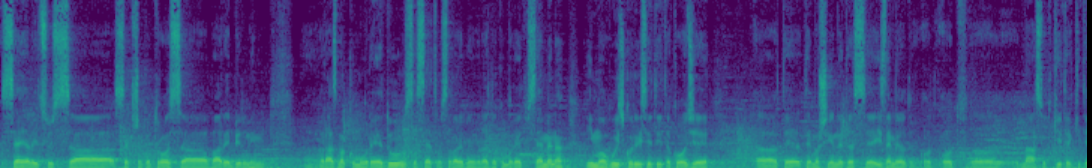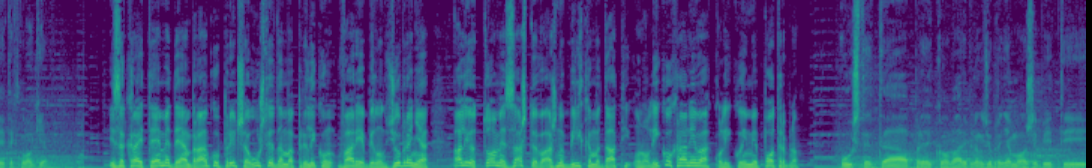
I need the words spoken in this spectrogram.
sejalicu sa section control sa variabilnim uh, razmakom u redu, sa setvom sa variabilnim razmakom u redu semena i mogu iskoristiti takođe te, te mašine da se iznajme od, od, od, nas, od kita i kita i. I za kraj teme Dejan Branku priča o uštedama prilikom variabilnog đubrenja, ali o tome zašto je važno biljkama dati onoliko hraniva koliko im je potrebno. Ušteda prilikom variabilnog đubrenja može biti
